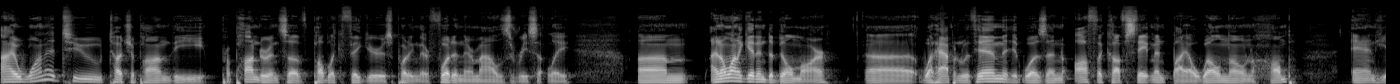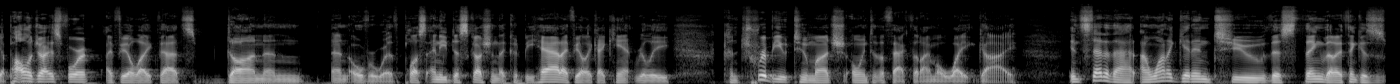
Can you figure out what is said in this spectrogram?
I wanted to touch upon the preponderance of public figures putting their foot in their mouths recently. Um, I don't want to get into Bill Maher. Uh, what happened with him? It was an off the cuff statement by a well known hump, and he apologized for it. I feel like that's done and and over with. Plus, any discussion that could be had, I feel like I can't really contribute too much owing to the fact that I'm a white guy. Instead of that, I want to get into this thing that I think is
